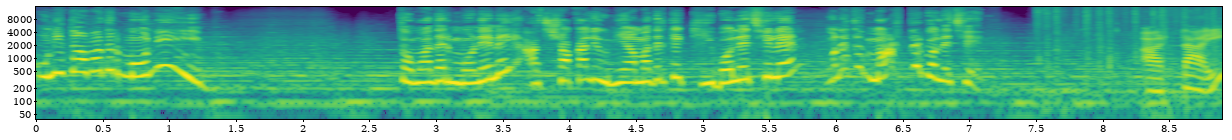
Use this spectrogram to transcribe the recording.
উনি তো আমাদের মনিব। তোমাদের মনে নেই? আজ সকালে উনি আমাদেরকে কি বলেছিলেন? ওনাকে মারতে বলেছেন। আর তাই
